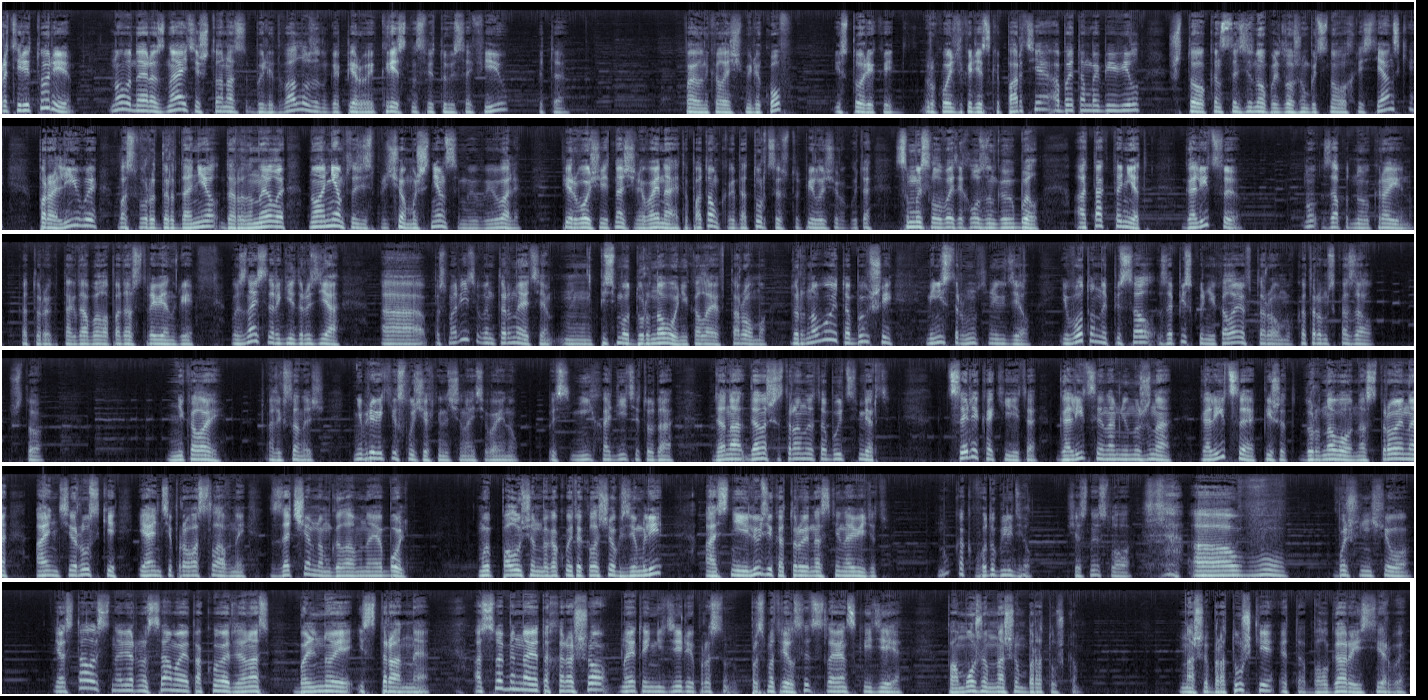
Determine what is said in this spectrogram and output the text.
про территории, ну, вы, наверное, знаете, что у нас были два лозунга. Первый – крест на Святую Софию. Это Павел Николаевич Милюков, историк и руководитель кадетской партии, об этом объявил, что Константинополь должен быть снова христианский, проливы, Босфор и Дарданел, Дарданеллы. Ну а немцы здесь при чем? Мы же с немцами воевали. В первую очередь начали война, это потом, когда Турция вступила, еще какой-то смысл в этих лозунгах был. А так-то нет. Галицию, ну, Западную Украину, которая тогда была под Австро-Венгрией. Вы знаете, дорогие друзья, а, посмотрите в интернете письмо Дурново Николая II. Дурново – это бывший министр внутренних дел. И вот он написал записку Николаю II, в котором сказал, что Николай Александрович, ни при каких случаях не начинайте войну. То есть не ходите туда. Для, на- для нашей страны это будет смерть. Цели какие-то. Галиция нам не нужна. Галиция, пишет Дурново, настроена антирусски и антиправославной. Зачем нам головная боль? Мы получим на какой-то клочок земли, а с ней люди, которые нас ненавидят. Ну, как в воду глядел, честное слово. А, в- больше ничего. И осталось, наверное, самое такое для нас больное и странное. Особенно это хорошо на этой неделе прос- просмотрелась эта славянская идея. Поможем нашим братушкам. Наши братушки – это болгары и сербы,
